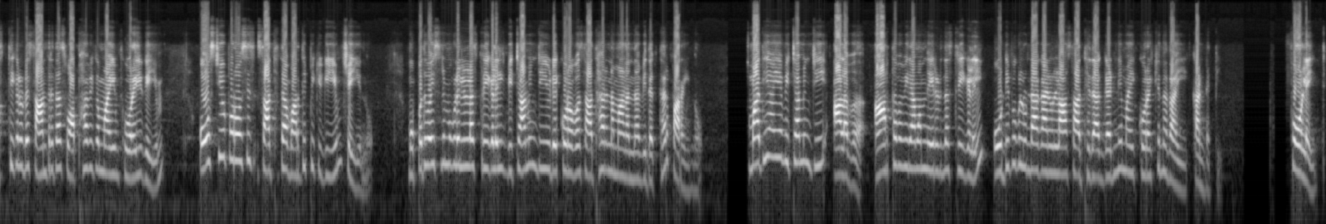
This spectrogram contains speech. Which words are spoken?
അസ്ഥികളുടെ സാന്ദ്രത സ്വാഭാവികമായും കുറയുകയും ഓസ്റ്റിയോപൊറോസിസ് സാധ്യത വർദ്ധിപ്പിക്കുകയും ചെയ്യുന്നു. മുപ്പത് വയസ്സിന് മുകളിലുള്ള സ്ത്രീകളിൽ വിറ്റാമിൻ ഡിയുടെ കുറവ് സാധാരണമാണെന്ന് വിദഗ്ധർ പറയുന്നു. മതിയായ വിറ്റാമിൻ ഡി അളവ് ആർത്തവ വിരാമം നേരിടുന്ന സ്ത്രീകളിൽ ഒടിവുകൾ ഉണ്ടാകാനുള്ള സാധ്യത ഗണ്യമായി കുറയ്ക്കുന്നതായി കണ്ടെത്തി. ഫോളേറ്റ്.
